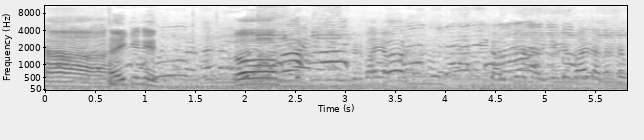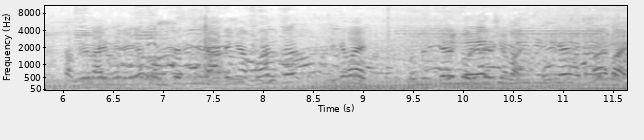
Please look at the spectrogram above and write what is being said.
हाँ है कि नहीं? तो फिर भाई अपन चलते लड़के के बाद अगर से समीर भाई मिलेंगे तो उनसे भी मिला देंगे अपन। ठीक है भाई? तो मिलते हैं थोड़ी देर के बाद। ओके बाय बाय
